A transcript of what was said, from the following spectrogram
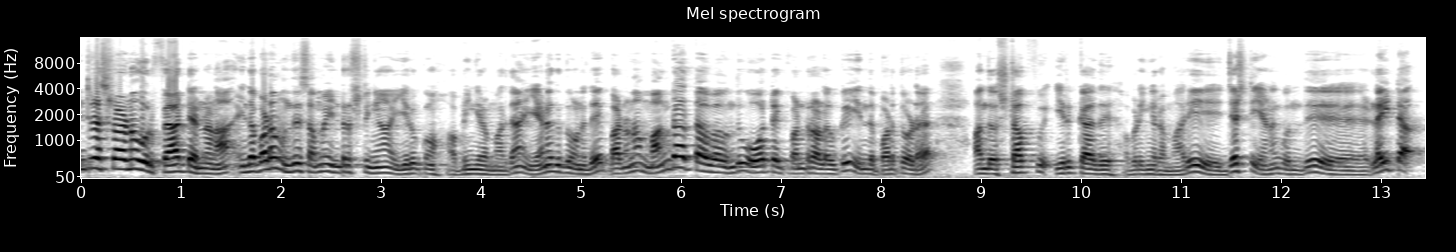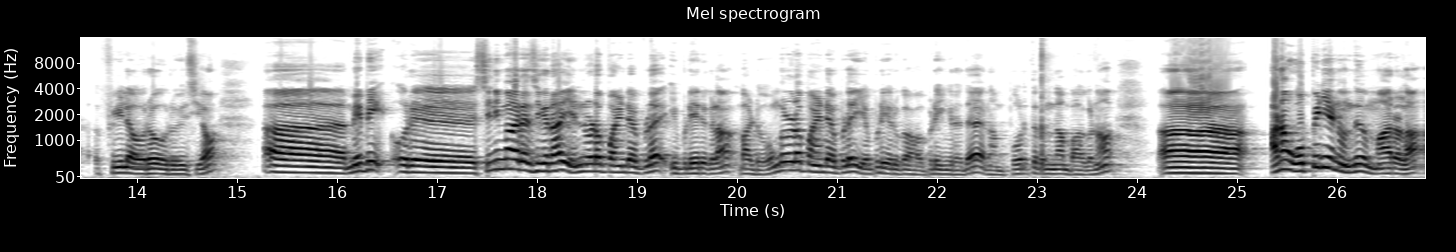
இன்ட்ரெஸ்டான ஒரு ஃபேக்ட் என்னென்னா இந்த படம் வந்து செம்ம இன்ட்ரெஸ்டிங்காக இருக்கும் அப்படிங்கிற மாதிரி தான் எனக்கு தோணுது. பட் ஆனால் மங்காத்தாவை வந்து ஓவர்டேக் பண்ணுற அளவுக்கு இந்த படத்தோட அந்த ஸ்டஃப் இருக்காது அப்படிங்கிற மாதிரி ஜஸ்ட் எனக்கு வந்து லைட்டாக ஃபீல் ஆகிற ஒரு விஷயம். மேபி ஒரு சினிமா ரசிகராக என்னோடய பாயிண்ட் ஆஃப்ல இப்படி இருக்கலாம். பட் உங்களோட பாயிண்ட் ஆஃப்ல எப்படி இருக்கும் அப்படிங்கிறத நம்ம பொறுத்திருந்து தான் பார்க்கணும். ஆனால் ஒப்பீனியன் வந்து மாறலாம்.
